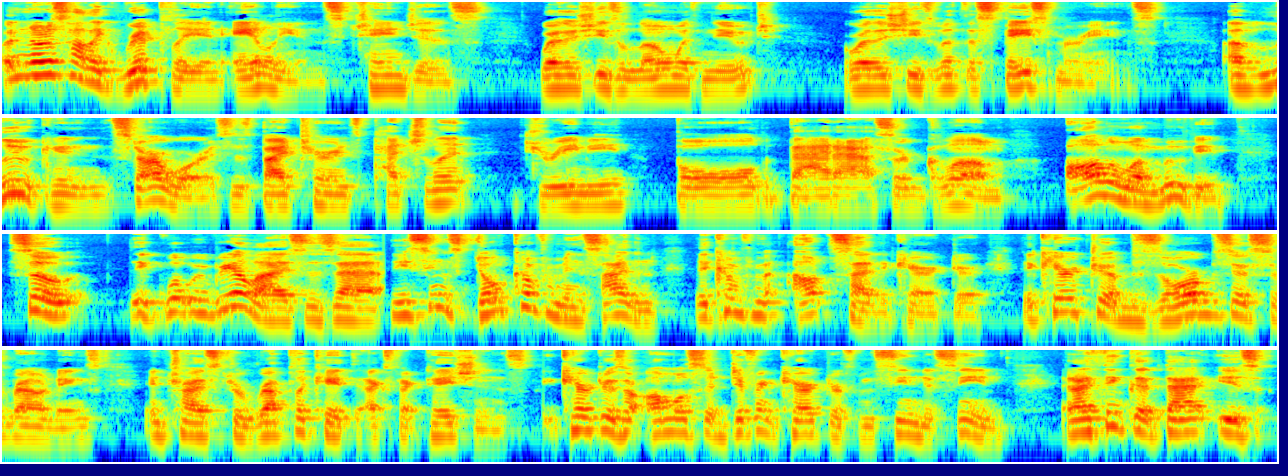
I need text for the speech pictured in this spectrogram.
Notice how like Ripley in Aliens changes whether she's alone with Newt or whether she's with the Space Marines. Uh, Luke in Star Wars is by turns petulant, dreamy, bold, badass, or glum, all in one movie. So like, what we realize is that these things don't come from inside them; they come from outside the character. The character absorbs their surroundings and tries to replicate the expectations. The characters are almost a different character from scene to scene, and I think that that is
